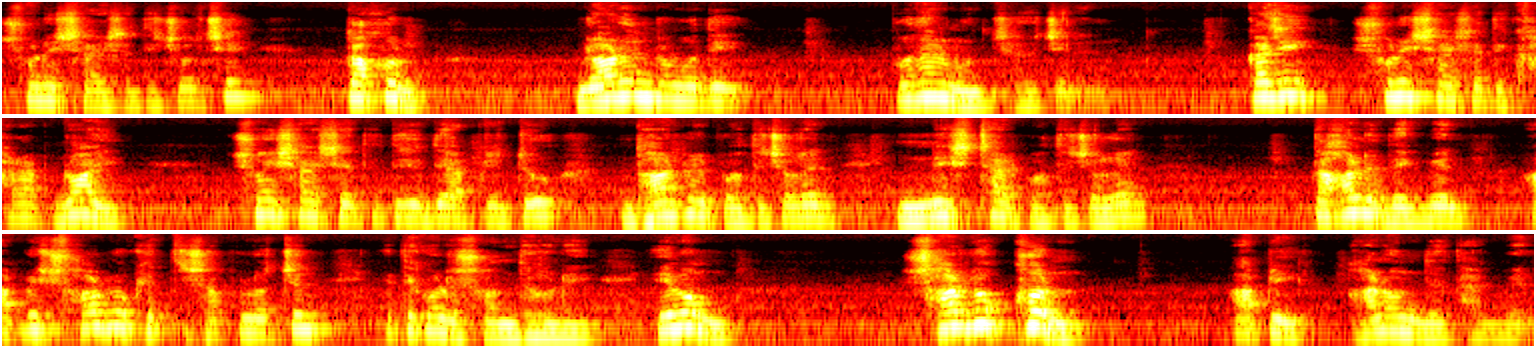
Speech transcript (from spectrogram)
শনির সায়ের সাথে চলছে, তখন নরেন্দ্র মোদী প্রধানমন্ত্রী হয়েছিলেন। কাজেই শনির সায়ের সাথে খারাপ নয়। শনি সায়ের সাথে যদি আপনি একটু ধর্মের পথে চলেন, নিষ্ঠার পথে চলেন, তাহলে দেখবেন আপনি সর্বক্ষেত্রে সফল হচ্ছেন, এতে কোনো সন্দেহ নেই এবং সর্বক্ষণ আপনি আনন্দে থাকবেন,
